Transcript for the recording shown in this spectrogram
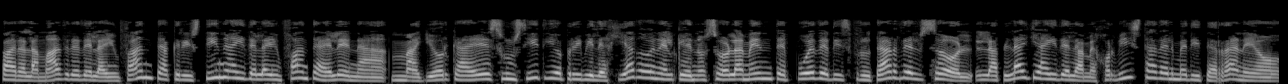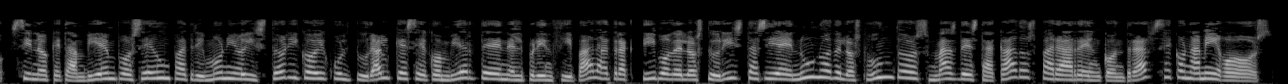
Para la madre de la infanta Cristina y de la infanta Elena, Mallorca es un sitio privilegiado en el que no solamente puede disfrutar del sol, la playa y de la mejor vista del Mediterráneo, sino que también posee un patrimonio histórico y cultural que se convierte en el principal atractivo de los turistas y en uno de los puntos más destacados para reencontrarse con amigos.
